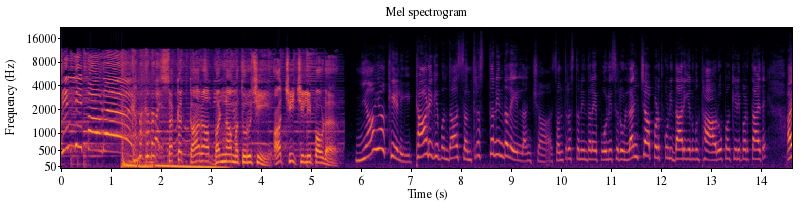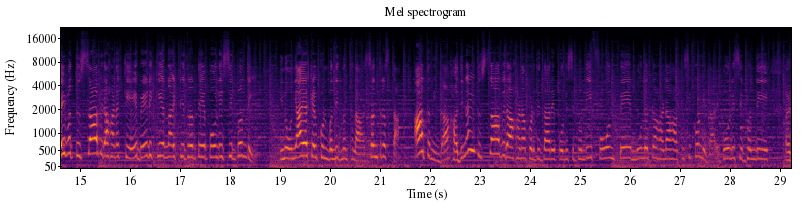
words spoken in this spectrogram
Chilli powder. ಸಖತ್ ಖಾರ ಬಣ್ಣ ಮತ್ತು ರುಚಿ ಆಚಿ ಚಿಲ್ಲಿ ಪೌಡರ್. ನ್ಯಾಯ ಕೇಳಿ ಠಾಣೆಗೆ ಬಂದ ಸಂತ್ರಸ್ತನಿಂದಲೇ ಲಂಚ. ಸಂತ್ರಸ್ತನಿಂದಲೇ ಪೊಲೀಸರು ಲಂಚ ಪಡೆದುಕೊಂಡಿದ್ದಾರೆ ಎನ್ನುವಂತಹ ಆರೋಪ ಕೇಳಿ ಬರ್ತಾ ಇದೆ. ಐವತ್ತು ಸಾವಿರ ಹಣಕ್ಕೆ ಬೇಡಿಕೆಯನ್ನ ಇಟ್ಟಿದ್ರಂತೆ ಪೊಲೀಸ್ ಸಿಬ್ಬಂದಿ. ಇನ್ನು ನ್ಯಾಯ ಕೇಳ್ಕೊಂಡು ಬಂದಿದ್ನಂತಲ್ಲ ಸಂತ್ರಸ್ತ. ಆತನಿಂದ ಹದಿನೈದು ಸಾವಿರ ಹಣ ಪಡೆದಿದ್ದಾರೆ ಪೊಲೀಸ್ ಸಿಬ್ಬಂದಿ. ಫೋನ್ ಪೇ ಮೂಲಕ ಹಣ ಹಾಕಿಸಿಕೊಂಡಿದ್ದಾರೆ ಪೊಲೀಸ್ ಸಿಬ್ಬಂದಿ.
